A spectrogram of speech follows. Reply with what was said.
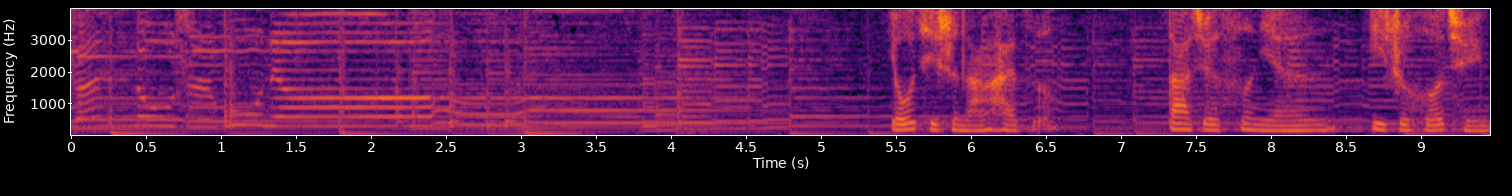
全都是姑娘。尤其是男孩子，大学四年一直合群，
